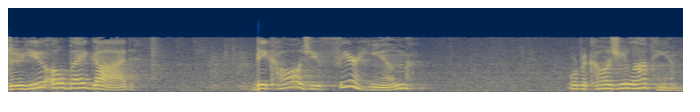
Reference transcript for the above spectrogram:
Do you obey God because you fear Him or because you love Him?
